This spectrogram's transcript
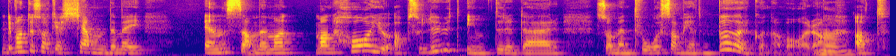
det var inte så att jag kände mig ensam, men man, man har ju absolut inte det där som en tvåsamhet bör kunna vara. Nej. Att,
